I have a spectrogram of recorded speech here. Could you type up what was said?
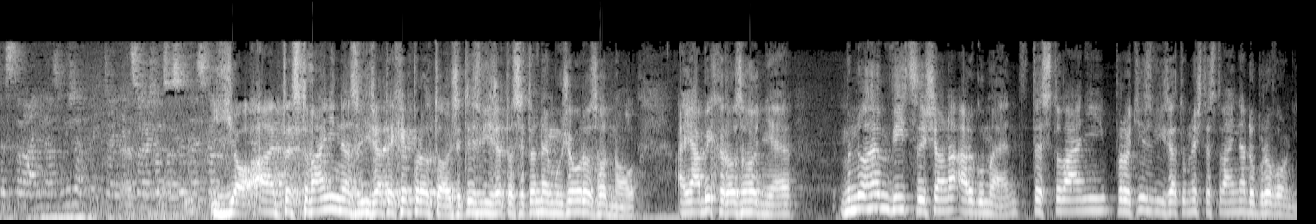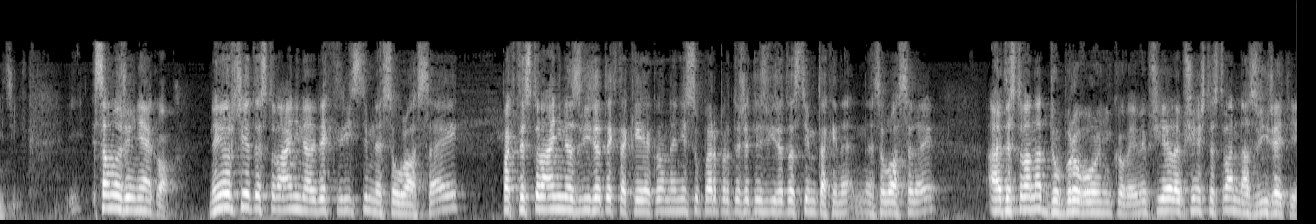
testování na zvířatech, to je něco, jako co se dneska... Jo, ale testování na zvířatech je proto, že ty zvířata si to nemůžou rozhodnout a já bych rozhodně mnohem víc slyšel na argument testování proti zvířatům, než testování na dobrovolnících. Samozřejmě jako nejhorší je testování na lidech, kteří s tím nesouhlasí, pak testování na zvířatech taky jako není super, protože ty zvířata s tím taky ne- nesouhlasili. Ale testovat na dobrovolníkovi mi přijde lepší, než testovat na zvířeti,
